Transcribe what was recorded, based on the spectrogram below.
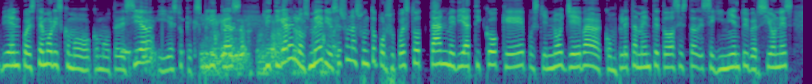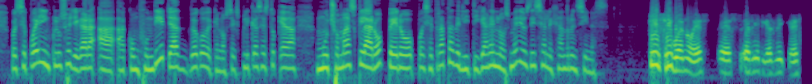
Bien, pues Temoris, como, como te decía, y esto que explicas, litigar en los medios es un asunto, por supuesto, tan mediático que, pues, quien no lleva completamente todas estas seguimiento y versiones, pues se puede incluso llegar a, confundir. Ya luego de que nos explicas esto queda mucho más claro, pero pues se trata de litigar en los medios, dice Alejandro Encinas. Sí, sí, bueno, es, es, es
